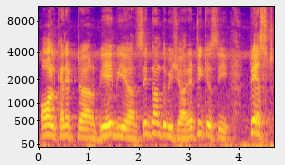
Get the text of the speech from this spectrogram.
all character, behavior, Siddhanta Vichar, efficacy, test,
